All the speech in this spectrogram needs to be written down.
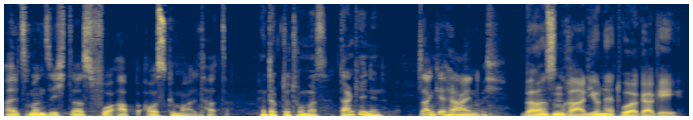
als man sich das vorab ausgemalt hatte. Herr Dr. Thomas, danke Ihnen. Danke, Herr Heinrich. Börsenradio Network AG.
